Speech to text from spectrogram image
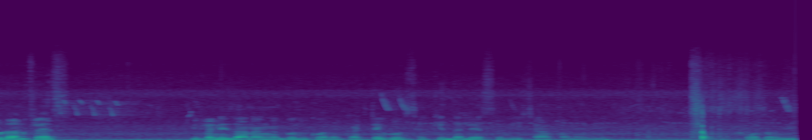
చూడండి ఫ్రెండ్స్ ఇట్లా నిదానంగా గుంజుకోవాలి. గట్టిగా గుంజితే కింద లేస్తుంది చేప అనేది పోతుంది.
